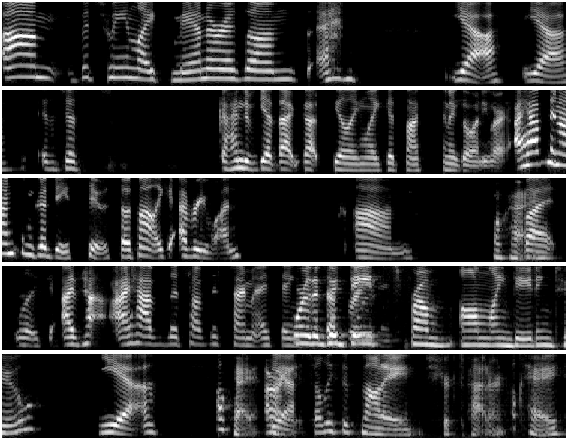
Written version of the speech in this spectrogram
Um, between like mannerisms and yeah, yeah, it's just kind of get that gut feeling like it's not going to go anywhere. I have been on some good dates too, so it's not like everyone. Um, Okay. but like I've ha- I have the toughest time I think. were the good dates from online dating too? Yeah. Okay. all right. Yeah. So at least it's not a strict pattern. Okay.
